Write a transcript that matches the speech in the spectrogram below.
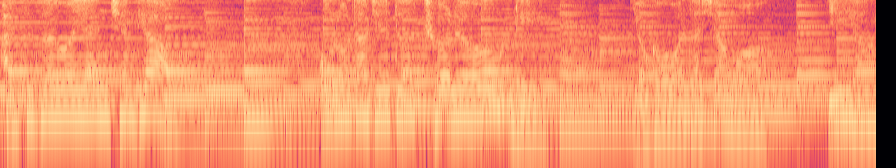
孩子在我眼前跳，鼓楼大街的车流里，有个我在像我一样。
